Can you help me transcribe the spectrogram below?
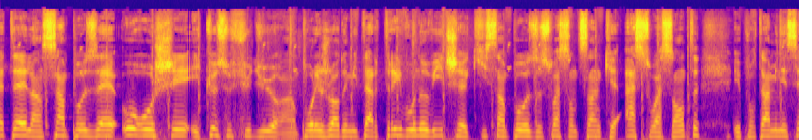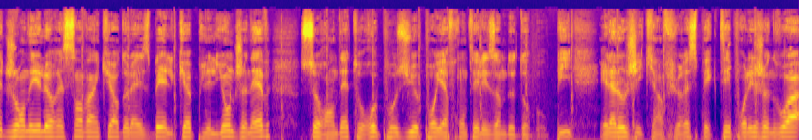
Châtel hein, s'imposait au Rocher et que ce fut dur hein, pour les joueurs de Mitar Trivunovic qui s'imposent 65 à 60. Et pour terminer cette journée, le récent vainqueur de la SBL Cup, les Lions de Genève, se rendait au reposieux pour y affronter les hommes de Dobopi. Et la logique hein, fut respectée pour les Genevois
